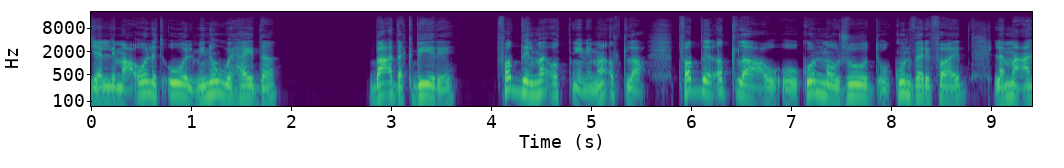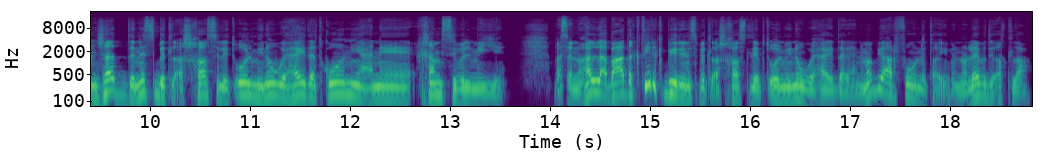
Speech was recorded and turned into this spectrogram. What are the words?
يلي معقول تقول مين هو هيدا بعدها كبيرة بفضل ما أط... يعني ما أطلع بفضل أطلع و- وكون موجود وكون فيريفايد لما عن جد نسبة الأشخاص اللي تقول هو هيدا تكون يعني 5% بس إنه هلأ بعدها كتير كبيرة نسبة الأشخاص اللي بتقول هو هيدا يعني ما بيعرفوني طيب إنه ليه بدي أطلع؟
